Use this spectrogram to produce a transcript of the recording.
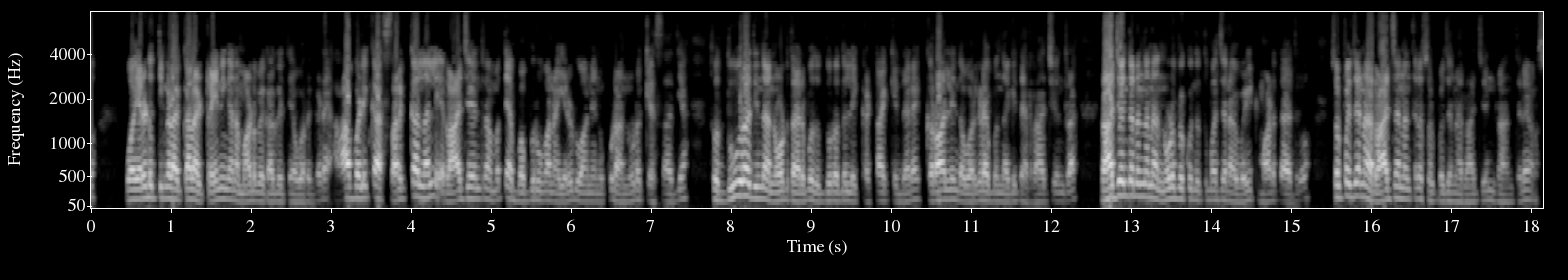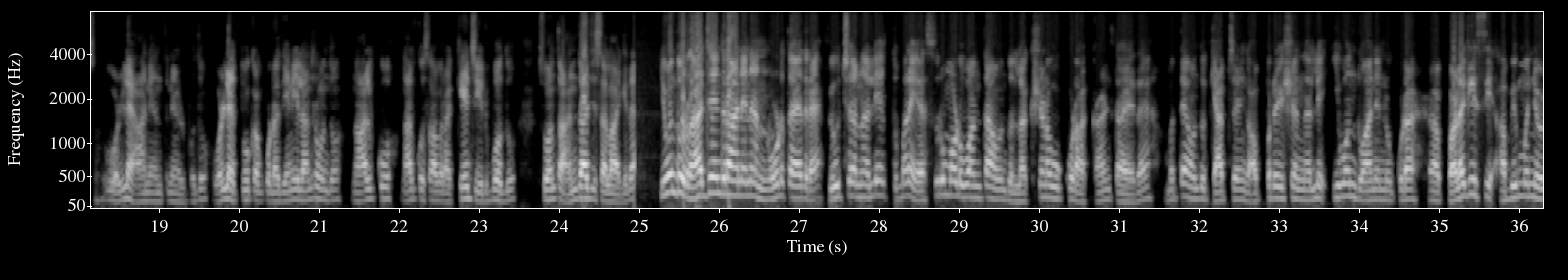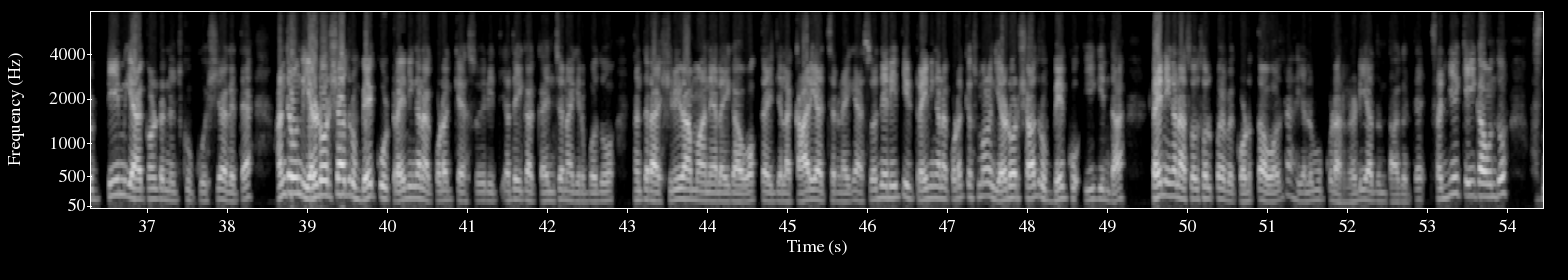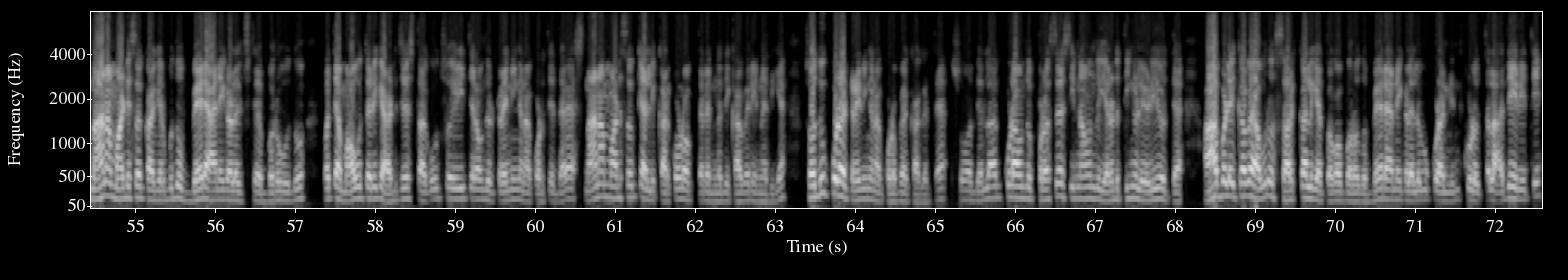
ಎರಡು ತಿಂಗಳ ಕಾಲ ಟ್ರೈನಿಂಗ್ ಅನ್ನ ಮಾಡಬೇಕಾಗುತ್ತೆ ಹೊರಗಡೆ. ಆ ಬಳಿಕ ಸರ್ಕಲ್ನಲ್ಲಿ ರಾಜೇಂದ್ರ ಮತ್ತೆ ಬಬ್ರುವನ ಎರಡು ಆನೆಯನ್ನು ಕೂಡ ನೋಡಕ್ಕೆ ಸಾಧ್ಯ. ಸೊ ದೂರದಿಂದ ನೋಡ್ತಾ ಇರಬಹುದು ದೂರದಲ್ಲಿ ಕಟ್ಟಾಕಿದ್ದಾರೆ ಕರಾಲ್ನಿಂದ ಹೊರಗಡೆ ಬಂದಾಗಿದೆ ರಾಜೇಂದ್ರ. ರಾಜೇಂದ್ರನನ್ನ ನೋಡ್ಬೇಕು ಅಂತ ತುಂಬಾ ಜನ ವೈಟ್ ಮಾಡ್ತಾ ಇದ್ರು. ಸ್ವಲ್ಪ ಜನ ರಾಜನ್ ಅಂತಾರೆ, ಸ್ವಲ್ಪ ಜನ ರಾಜೇಂದ್ರ ಅಂತಾರೆ. ಒಳ್ಳೆ ಆನೆ ಅಂತಾನೆ ಹೇಳ್ಬೋದು. ಒಳ್ಳೆ ತೂಕ ಕೂಡ ಅದೇನಿಲ್ಲ ಅಂದ್ರೆ ಒಂದು ನಾಲ್ಕು ನಾಲ್ಕು ಸಾವಿರ ಕೆಜಿ ಇರ್ಬೋದು. ಸೊ ಅಂತ ಅಂದಾಜಿಸಲಾಗಿದೆ. ಈ ಒಂದು ರಾಜೇಂದ್ರ ಆನೆನ ನೋಡ್ತಾ ಇದ್ರೆ ಫ್ಯೂಚರ್ನಲ್ಲಿ ತುಂಬಾನೇ ಹೆಸರು ಮಾಡುವಂತ ಒಂದು ಲಕ್ಷಣವೂ ಕೂಡ ಕಾಣ್ತಾ ಇದೆ. ಮತ್ತೆ ಒಂದು ಕ್ಯಾಪ್ಚರಿಂಗ್ ಆಪರೇಷನ್ನಲ್ಲಿ ಈ ಒಂದು ಆನೆಯನ್ನು ಕೂಡ ಪಳಗಿಸಿ ಅಭಿಮನ್ಯು ಟೀಮ್ಗೆ ಹಾಕೊಂಡ್ರೆ ನಿಜಕ್ಕೂ ಖುಷಿ ಆಗುತ್ತೆ. ಅಂದ್ರೆ ಒಂದು ಎರಡು ವರ್ಷ ಆದ್ರೂ ಬೇಕು ಟ್ರೈನಿಂಗ್ ಅನ್ನ ಕೊಡಕ್ಕೆ. ಸೊ ಈ ರೀತಿ, ಅದೇ ಈಗ ಕಂಚನ್ ಆಗಿರ್ಬೋದು, ನಂತರ ಶ್ರೀರಾಮ ಆನೆ ಎಲ್ಲ ಈಗ ಹೋಗ್ತಾ ಇದೆಯಲ್ಲ ಕಾರ್ಯಾಚರಣೆಗೆ. ಸೊ ಅದೇ ರೀತಿ ಟ್ರೈನಿಂಗ್ ಅನ್ನ ಕೊಡಕ್ಕೆ ಸುಮಾರು ಒಂದು ಎರಡು ವರ್ಷ ಆದ್ರೂ ಬೇಕು ಈಗಿಂದ. ಟ್ರೈನಿಂಗ್ ಅನ್ನ ಸ್ವಲ್ಪ ಸ್ವಲ್ಪ ಕೊಡ್ತಾ ಹೋದ್ರೆ ಎಲ್ಲವೂ ಕೂಡ ರೆಡಿ ಆದಂತ ಆಗುತ್ತೆ ಸದ್ಯಕ್ಕೆ ಈಗ ಒಂದು ಸ್ನಾನ ಮಾಡಿಸೋಕ್ಕಾಗಿರ್ಬೋದು, ಬೇರೆ ಆನೆಗಳ ಜೊತೆ ಬರುವುದು, ಮತ್ತೆ ಮಾವುತರಿಗೆ ಅಡ್ಜಸ್ಟ್ ಆಗುವುದು. ಸೊ ಈ ರೀತಿಯ ಒಂದು ಟ್ರೈನಿಂಗ್ ಅನ್ನ ಕೊಡ್ತಿದ್ದಾರೆ. ಸ್ನಾನ ಮಾಡಿಸೋಕೆ ಅಲ್ಲಿ ಕರ್ಕೊಂಡು ಹೋಗ್ತಾರೆ ನದಿ, ಕಾವೇರಿ ನದಿಗೆ. ಸೊ ಅದು ಕೂಡ ಟ್ರೈನಿಂಗ್ ಅನ್ನ ಕೊಡ್ಬೇಕಾಗುತ್ತೆ. ಸೊ ಅದೆಲ್ಲ ಕೂಡ ಒಂದು ಪ್ರೊಸೆಸ್ ಇನ್ನ ಒಂದು ಎರಡು ತಿಂಗಳು ಎಳೆಯುತ್ತೆ. ಆ ಬಳಿಕವೇ ಅವರು ಸರ್ಕಲ್ಗೆ ತಗೋಬರೋದು. ಬೇರೆ ಆನೆಗಳೆಲ್ಲವೂ ಕೂಡ ನಿಂತ್ಕೊಳ್ಳುತ್ತಲ್ಲ. ಅದೇ ರೀತಿ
